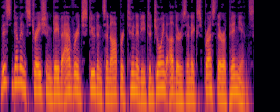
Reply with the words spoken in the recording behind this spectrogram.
This demonstration gave average students an opportunity to join others and express their opinions.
